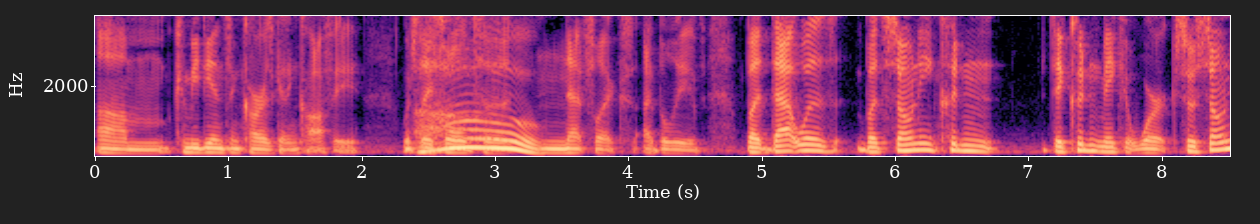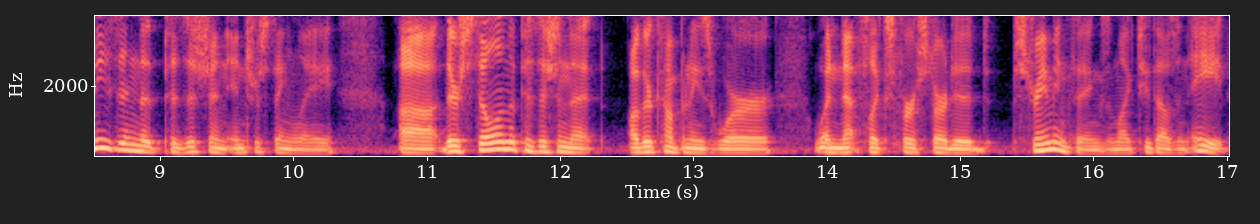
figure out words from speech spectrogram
um, comedians in cars getting coffee, which they sold Oh. to Netflix, I believe. But that was, but Sony couldn't, they couldn't make it work. So Sony's in the position, interestingly, uh, they're still in the position that other companies were when Netflix first started streaming things in like 2008,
